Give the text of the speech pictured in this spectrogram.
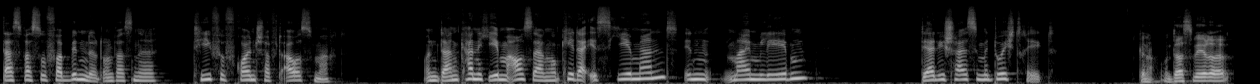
das, was so verbindet und was eine tiefe Freundschaft ausmacht. Und dann kann ich eben auch sagen, okay, da ist jemand in meinem Leben, der die Scheiße mit durchträgt. Genau. Und das wäre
